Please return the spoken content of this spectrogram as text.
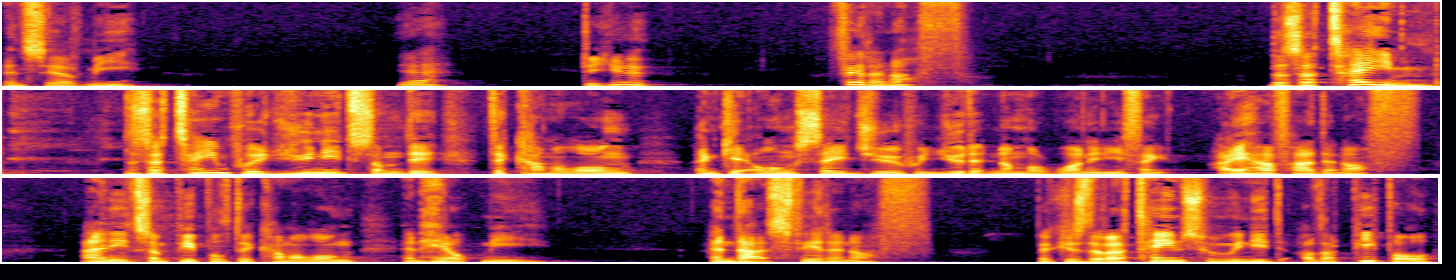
and serve me. Yeah. Do you? Fair enough. There's a time, there's a time where you need somebody to come along and get alongside you when you're at number one and you think, I have had enough. I need some people to come along and help me. And that's fair enough because there are times when we need other people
